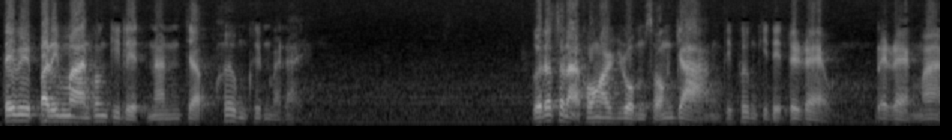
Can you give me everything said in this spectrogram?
แต่ปริมาณของกิเลสนั้นจะเพิ่มขึ้นมาได้โดยลักษณะของอารมณ์สองอย่างที่เพิ่มกิเลสได้แรงได้แรงมาก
